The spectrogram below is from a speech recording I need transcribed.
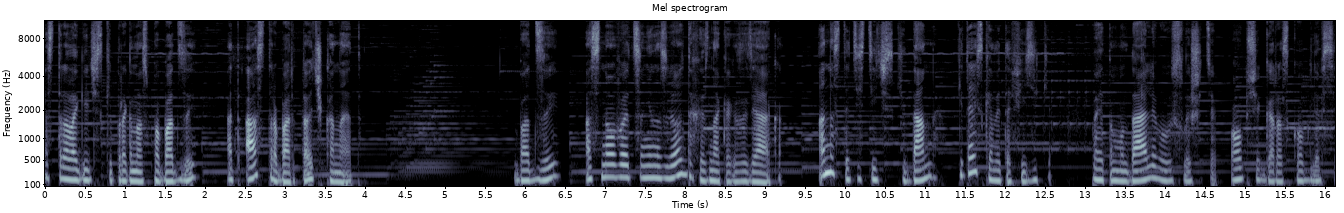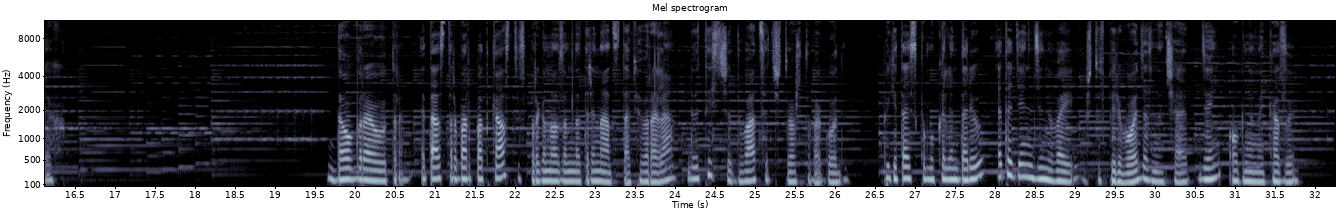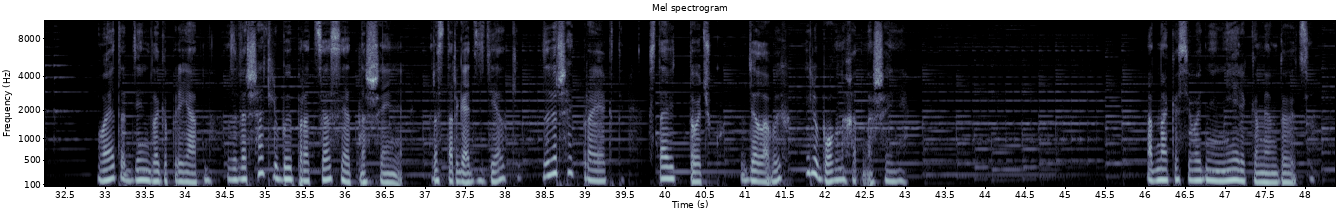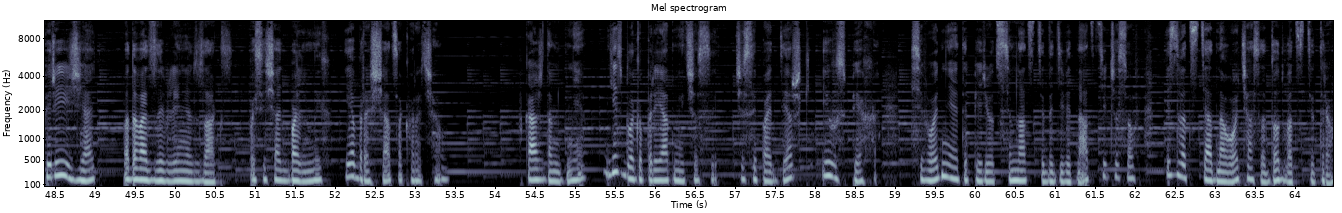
Астрологический прогноз по Бадзи от astrobar.net. Бадзи основывается не на звездах и знаках зодиака, а на статистических данных китайской метафизики. Поэтому далее вы услышите общий гороскоп для всех. Доброе утро! Это Астробар подкаст с прогнозом на 13 февраля 2024 года. По китайскому календарю это день Динвэй, что в переводе означает «день огненной козы». В этот день благоприятно завершать любые процессы и отношения, расторгать сделки, завершать проекты, ставить точку в деловых и любовных отношениях. Однако сегодня не рекомендуется переезжать, подавать заявление в ЗАГС, посещать больных и обращаться к врачам. Каждом дне есть благоприятные часы, часы поддержки и успеха. Сегодня это период с 17 до 19 часов и с 21 часа до 23.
